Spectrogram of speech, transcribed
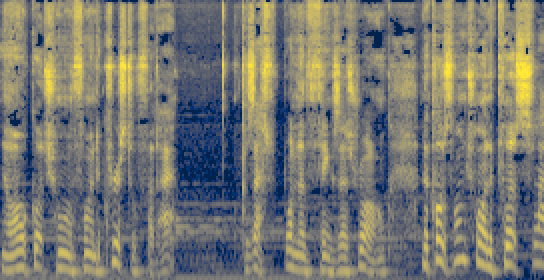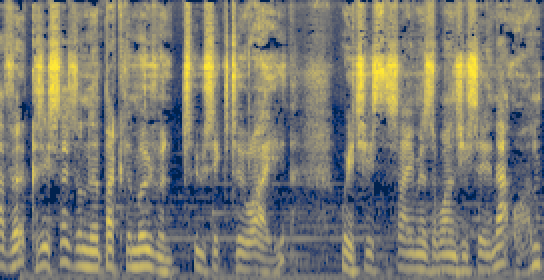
Now I've got to try and find a crystal for that because that's one of the things that's wrong. And of course, I'm trying to put Slava because it says on the back of the movement 2628, which is the same as the ones you see in that one.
